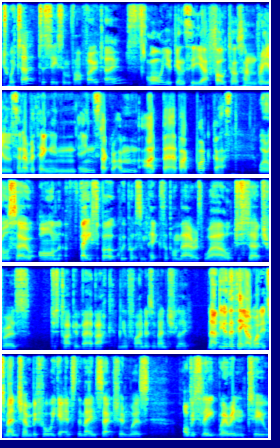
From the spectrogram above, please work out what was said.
Twitter to see some of our photos. Or you can see uh, photos and reels and everything in Instagram at Bareback Podcast. We're also on Facebook. We put some pics up on there as well. Just search for us. Just type in bareback and you'll find us eventually. Now, the other thing I wanted to mention before we get into the main section was obviously we're into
